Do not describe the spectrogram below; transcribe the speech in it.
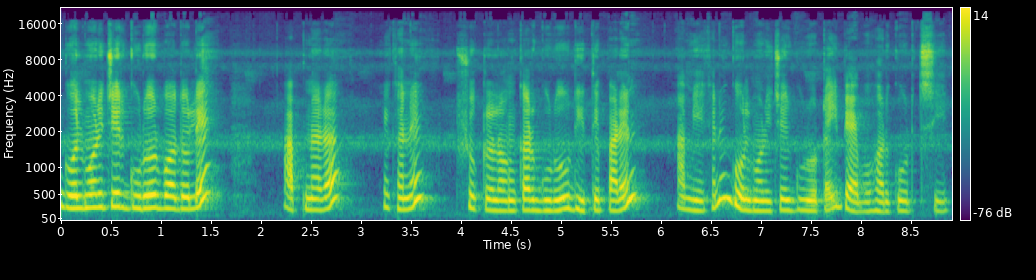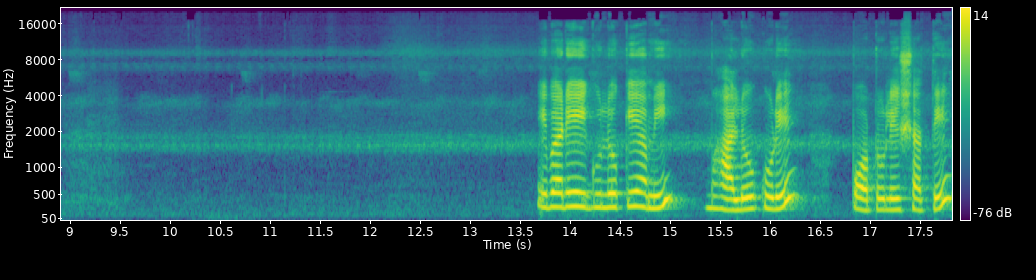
গোলমরিচের গুঁড়োর বদলে আপনারা এখানে শুকনো লঙ্কার গুঁড়োও দিতে পারেন। আমি এখানে গোলমরিচের গুঁড়োটাই ব্যবহার করছি। এবারে এগুলোকে আমি ভালো করে পটলের সাথে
